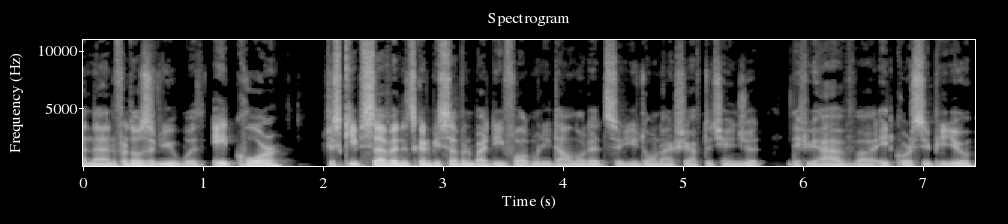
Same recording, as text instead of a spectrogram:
And then for those of you with eight core, just keep seven. It's going to be seven by default when you download it. So you don't actually have to change it if you have uh, eight core CPU.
